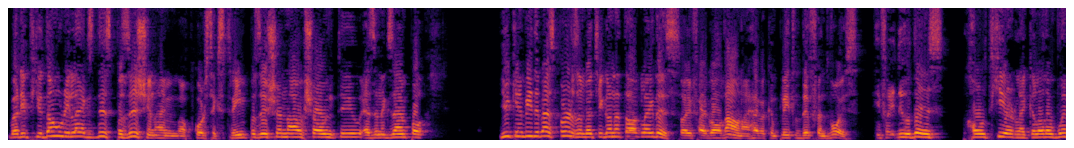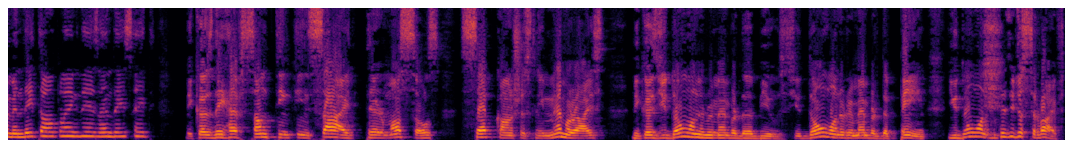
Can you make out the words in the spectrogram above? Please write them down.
but if you don't relax this position, I'm of course extreme position now showing to you as an example. You can be the best person, but you're gonna talk like this. So if I go down, I have a completely different voice. If I do this, hold here like a lot of women they talk like this and they say because they have something inside their muscles subconsciously memorized because you don't want to remember the abuse you don't want to remember the pain you don't want because you just survived.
